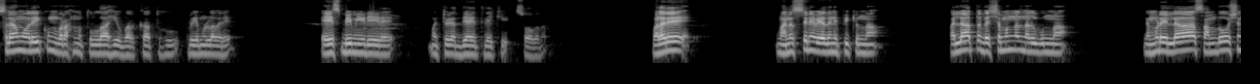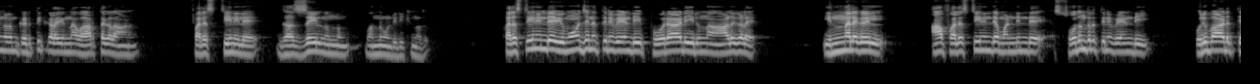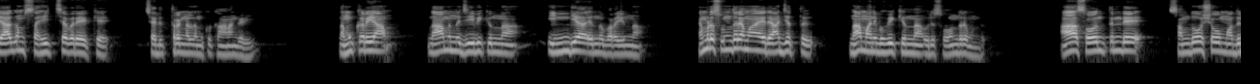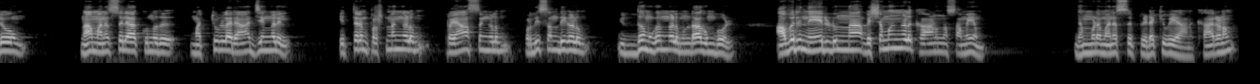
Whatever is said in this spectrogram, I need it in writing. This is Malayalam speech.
അസ്സാം വലൈക്കും വറഹമത്തല്ലാഹി വബർക്കാത്തുഹു. പ്രിയമുള്ളവരെ എ എസ് ബി മീഡിയയിലെ മറ്റൊരു അധ്യായത്തിലേക്ക് സ്വാഗതം. വളരെ മനസ്സിനെ വേദനിപ്പിക്കുന്ന വല്ലാത്ത വിഷമങ്ങൾ നൽകുന്ന നമ്മുടെ എല്ലാ സന്തോഷങ്ങളും കെടുത്തിക്കളയുന്ന വാർത്തകളാണ് ഫലസ്തീനിലെ ഗസയിൽ നിന്നും വന്നുകൊണ്ടിരിക്കുന്നത്. ഫലസ്തീനിന്റെ വിമോചനത്തിന് വേണ്ടി പോരാടിയിരുന്ന ആളുകളെ ഇന്നലകളിൽ ആ ഫലസ്തീനിന്റെ മണ്ണിന്റെ സ്വാതന്ത്ര്യത്തിന് വേണ്ടി ഒരുപാട് ത്യാഗം സഹിച്ചവരെയൊക്കെ ചരിത്രങ്ങൾ നമുക്ക് കാണാൻ കഴിയും. നമുക്കറിയാം നാം ഇന്ന് ജീവിക്കുന്ന ഇന്ത്യ എന്ന് പറയുന്ന നമ്മുടെ സുന്ദരമായ രാജ്യത്ത് നാം അനുഭവിക്കുന്ന ഒരു സ്വാതന്ത്ര്യമുണ്ട്. ആ സ്വാതന്ത്ര്യത്തിന്റെ സന്തോഷവും മധുരവും നാം മനസ്സിലാക്കുന്നത് മറ്റുള്ള രാജ്യങ്ങളിൽ ഇത്തരം പ്രശ്നങ്ങളും പ്രയാസങ്ങളും പ്രതിസന്ധികളും യുദ്ധമുഖങ്ങളും ഉണ്ടാകുമ്പോൾ അവർ നേരിടുന്ന വിഷമങ്ങൾ കാണുന്ന സമയം നമ്മുടെ മനസ്സ് പിടയ്ക്കുകയാണ്. കാരണം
